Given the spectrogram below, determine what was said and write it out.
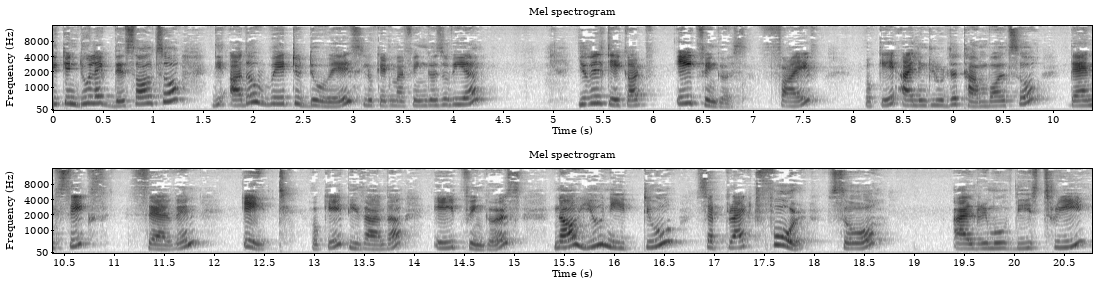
you can do like this also. The other way to do is look at my fingers over here. You will take out 8 fingers. 5 okay I'll include the thumb also. Then six seven eight. Okay these are the 8 fingers now you need to subtract 4. So I'll remove these 3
